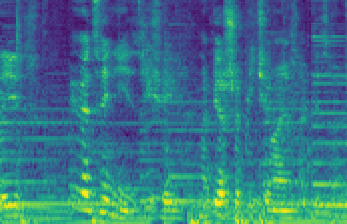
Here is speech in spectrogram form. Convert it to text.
litr i więcej nic dzisiaj. Na pierwsze picie mają takie coś.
